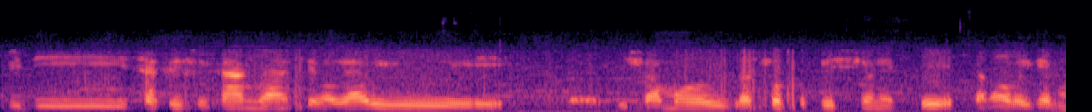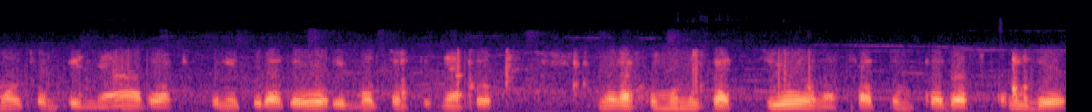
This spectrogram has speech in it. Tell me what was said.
quindi sacrificando anche magari diciamo, la sua professione stessa, no? perché è molto impegnato anche con i curatori, è molto impegnato nella comunicazione, ha fatto un po' da scudo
